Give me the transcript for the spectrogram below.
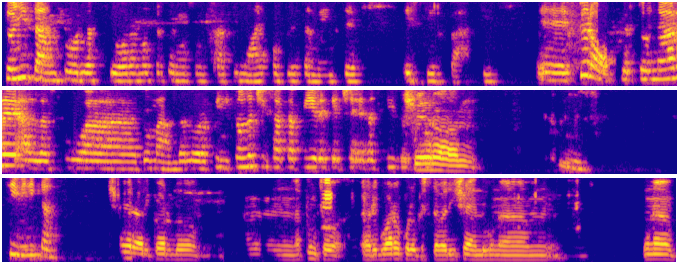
che ogni tanto riaffiorano perché non sono stati mai completamente estirpati. Eh, però per tornare alla sua domanda, allora, quindi cosa ci fa capire che c'è razzismo? C'era... Mm. Sì, mi dica. C'era, ricordo, mm, appunto, riguardo a quello che stava dicendo, una, una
